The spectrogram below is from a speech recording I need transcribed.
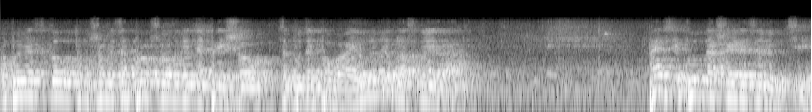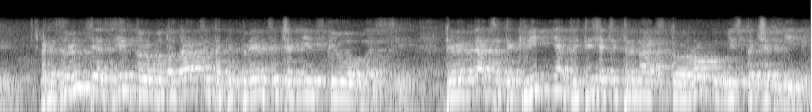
обов'язково, тому що ми запрошували, він не прийшов, це буде повага, голові обласної ради. Перший пункт нашої резолюції. Резолюція з'їзду роботодавців та підприємців Чернігівської області. 19 квітня 2013 року, місто Чернігів.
